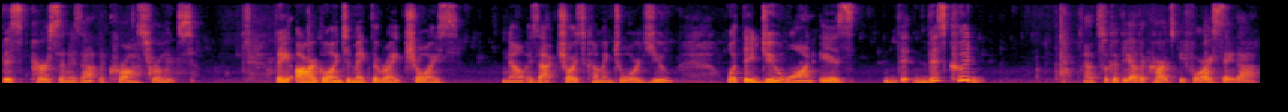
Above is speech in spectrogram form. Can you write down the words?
This person is at the crossroads. They are going to make the right choice. Now, is that choice coming towards you? What they do want is, th this could, let's look at the other cards before I say that.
